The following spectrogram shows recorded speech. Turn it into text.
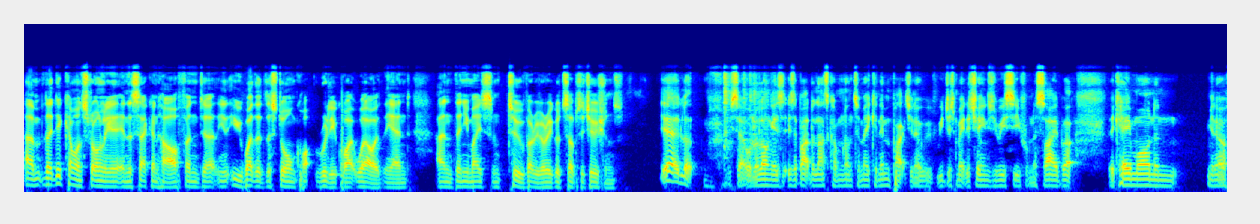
Um, they did come on strongly in the second half, and uh, you, you, weathered the storm quite, really quite well at the end. And then you made some two very, very good substitutions. Yeah, look, we said all along is, is about the lads coming on to make an impact. You know, we, we just make the changes we see from the side, but they came on and you know,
